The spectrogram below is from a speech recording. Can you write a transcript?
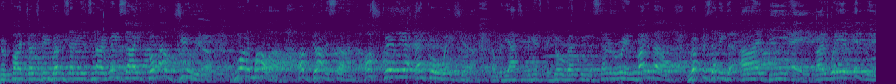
Your five judges will be representing you tonight ringside from Algeria, Guatemala, Afghanistan, Australia, and Croatia. And with the action begins, your referee in the center of the ring by the bell, representing the IBA by way of Italy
